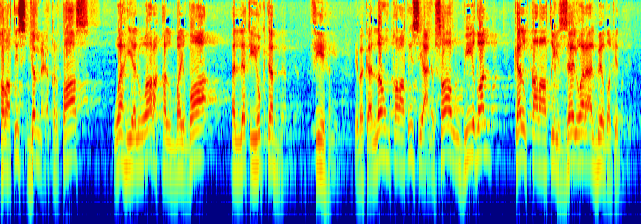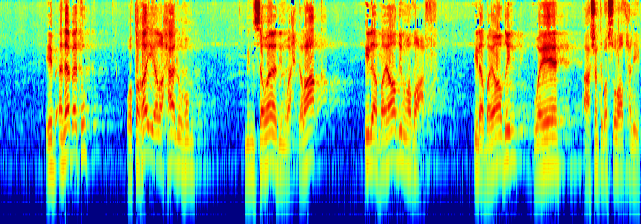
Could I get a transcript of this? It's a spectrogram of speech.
قراطيس جمع قرطاس. وهي الورقة البيضاء. التي يكتب فيها. يبقى كأن لهم قراطيس يعني صاروا بيضا كالقراطيس زي الورقة البيضة كده. يبقى نبتوا وتغير حالهم من سواد واحتراق إلى بياض وضعف. إلى بياض وإيه؟ عشان تبقى الصورة واضحة ليك.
